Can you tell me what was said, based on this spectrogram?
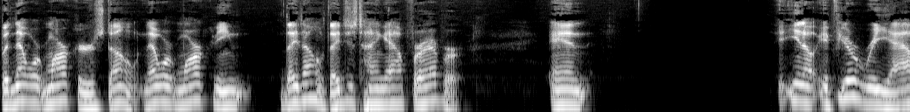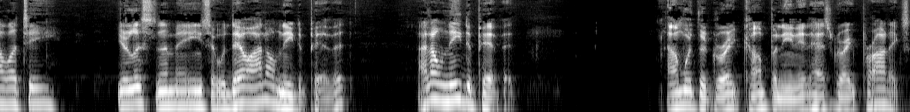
But network marketers don't. Network marketing, they don't. They just hang out forever. And, you know, if your reality, you're listening to me and you say, well, Dale, I don't need to pivot. I don't need to pivot. I'm with a great company and it has great products.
